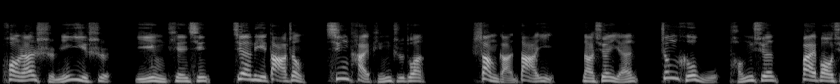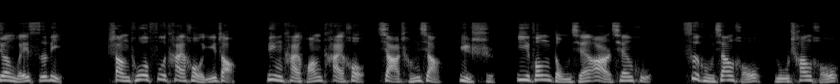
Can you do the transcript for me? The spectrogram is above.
旷然使民义事，以应天心，建立大政，兴太平之端。上感大义，纳宣言，征何武、彭宣，拜鲍宣为司隶。上托傅太后遗诏，令太皇太后下丞相、御史。一封董贤二千户，赐孔乡侯、汝昌侯、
